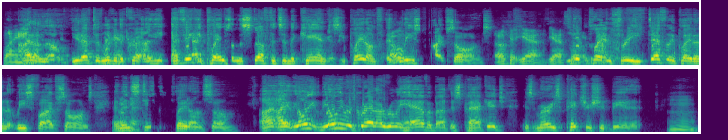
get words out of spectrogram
Flying I don't know. You'd have to look at the Okay. credit. I, I think he plays on the stuff that's in the can because he played on at Oh. least five songs. Okay, yeah, yeah. He didn't play on three. He definitely played on at least five songs, and then Steve played on some. I, I the only the only regret I really have about this package is Murry's picture should be in it. Mm,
